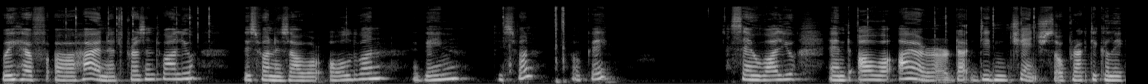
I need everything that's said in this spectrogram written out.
We have a higher net present value. This one is our old one. Again, this one. Okay same value and our IRR that didn't change. So practically,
